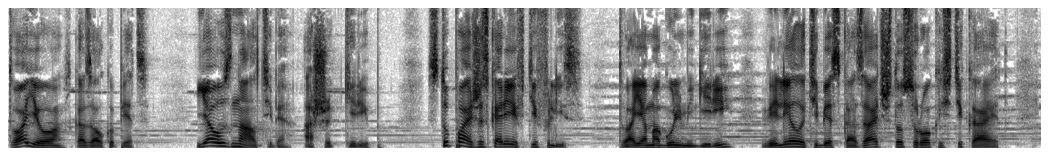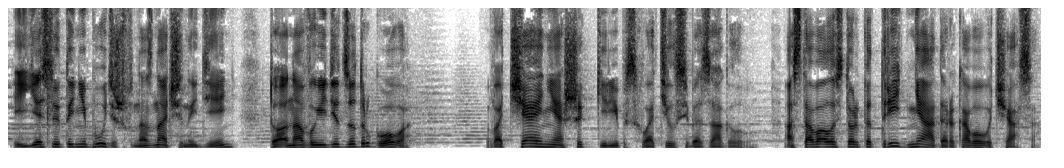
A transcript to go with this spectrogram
твое», — сказал купец. «Я узнал тебя, Ашик Кирип. Ступай же скорее в Тифлис Твоя Магуль Мигири велела тебе сказать, что срок истекает, и если ты не будешь в назначенный день, то она выйдет за другого». В отчаянии Ашик Кирип схватил себя за голову. Оставалось только три дня до рокового часа.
